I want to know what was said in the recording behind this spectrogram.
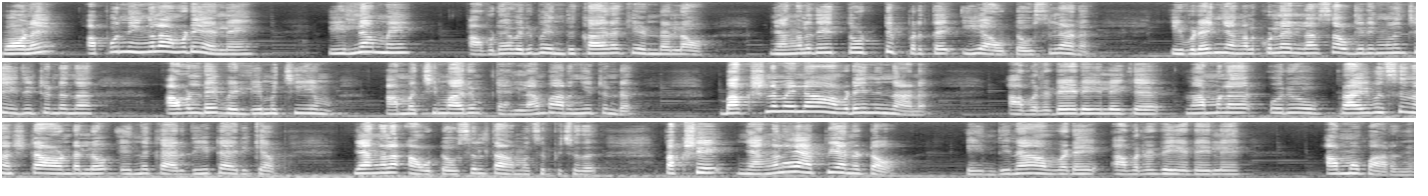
മോളെ അപ്പോൾ നിങ്ങൾ അവിടെയല്ലേ? ഇല്ല അമ്മേ അവിടെ അവർ ബന്ധുക്കാരൊക്കെ ഉണ്ടല്ലോ. ഞങ്ങളിതേ തൊട്ടിപ്പുറത്തെ ഈ ഔട്ട് ഹൗസിലാണ് ഇവിടെ ഞങ്ങൾക്കുള്ള എല്ലാ സൗകര്യങ്ങളും ചെയ്തിട്ടുണ്ടെന്ന് അവളുടെ വല്യമ്മച്ചിയും അമ്മച്ചിമാരും എല്ലാം പറഞ്ഞിട്ടുണ്ട്. ഭക്ഷണമെല്ലാം അവിടെ നിന്നാണ്. അവരുടെ ഇടയിലേക്ക് നമ്മൾ ഒരു പ്രൈവസി നഷ്ടമാവണ്ടല്ലോ എന്ന് കരുതിയിട്ടായിരിക്കാം ഞങ്ങൾ ഔട്ട് ഹൗസിൽ താമസിപ്പിച്ചത്. പക്ഷേ ഞങ്ങൾ ഹാപ്പിയാണ് കേട്ടോ എന്തിനാ അവിടെ അവരുടെ ഇടയിൽ അമ്മ പറഞ്ഞു.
